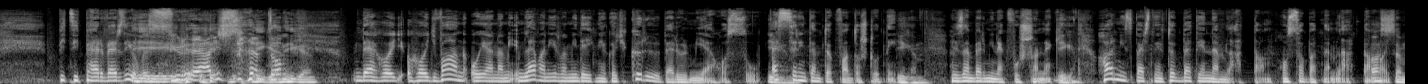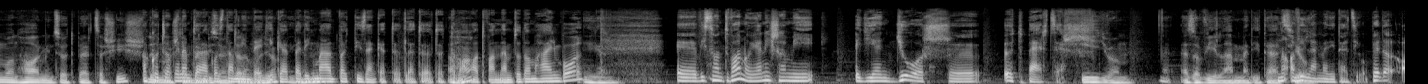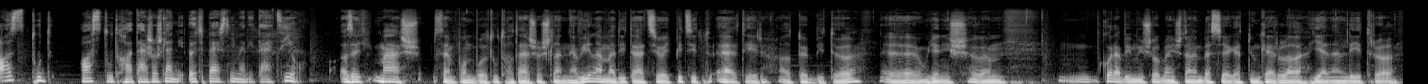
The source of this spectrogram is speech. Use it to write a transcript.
pici perverzió, vagy szürreális, nem igen, tudom. Igen. De hogy, hogy van olyan, ami le van írva mindegyiknek, hogy körülbelül milyen hosszú. Igen. Ezt szerintem tök fontos tudni. Igen. Hogy az ember minek fusson neki. Igen. 30 percnél többet én nem láttam. Hosszabbat nem láttam. Azt hiszem van 35 perces is. Akkor csak én nem találkoztam mindegyikkel, pedig már vagy 12-t letöltöttem Aha. a 60 nem tudom hányból. Igen. Viszont van olyan is, ami egy ilyen gyors 5 perces. Így van. Ez a villámmeditáció. Na, a villámmeditáció. Például az tud, az tud hatásos lenni, 5 percnyi meditáció? Az egy más szempontból tud hatásos lenni. A villámmeditáció egy picit eltér a többitől, ugyanis korábbi műsorban is talán beszélgettünk erről a jelenlétről,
